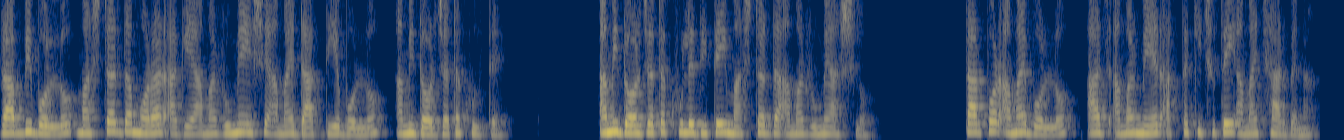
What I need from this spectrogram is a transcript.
রাব্বি বলল মাস্টারদা মরার আগে আমার রুমে এসে আমায় ডাক দিয়ে বলল, আমি দরজাটা খুলতে। আমি দরজাটা খুলে দিতেই মাস্টারদা আমার রুমে আসলো। তারপর আমায় বলল, আজ আমার মেয়ের আত্মা কিছুতেই আমায় ছাড়বে না।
